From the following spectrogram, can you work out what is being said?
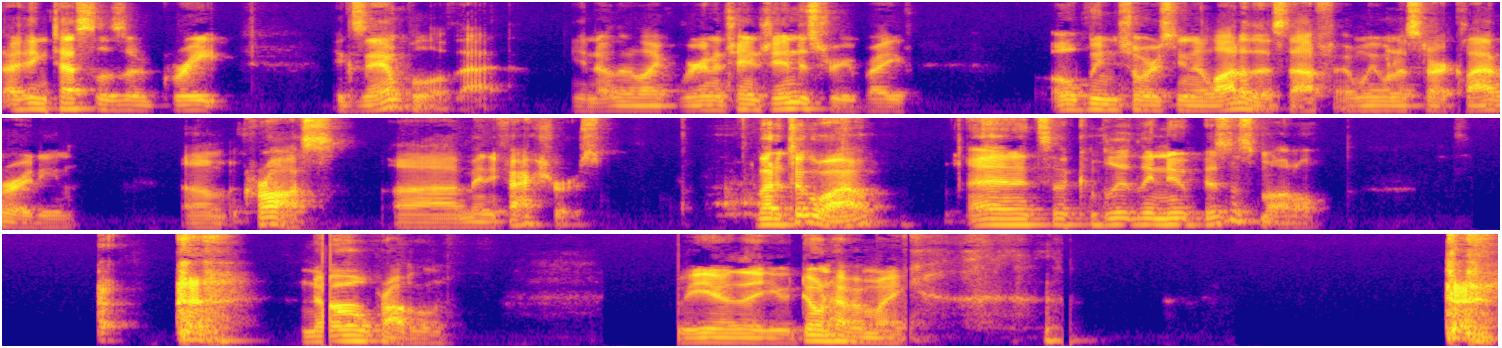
I think Tesla is a great example of that. You know, they're like, we're going to change the industry by open sourcing a lot of this stuff, and we want to start collaborating um, across uh, manufacturers. But it took a while, and it's a completely new business model. no problem. We hear that you don't have a mic.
